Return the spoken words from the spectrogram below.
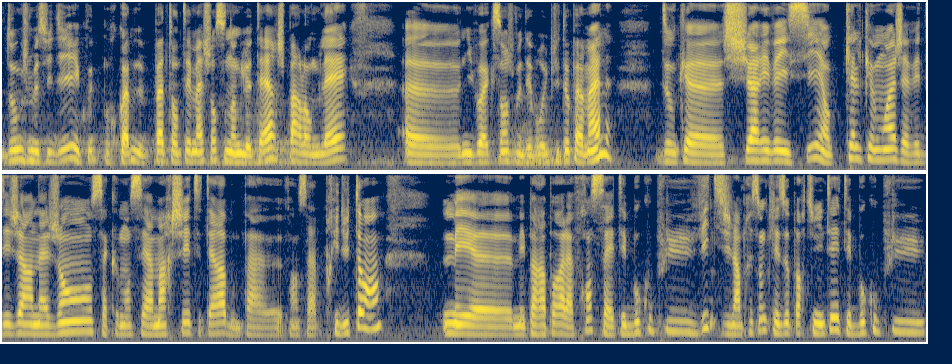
Donc je me suis dit, écoute, pourquoi ne pas tenter ma chance en Angleterre? Je parle anglais. Euh, niveau accent, je me débrouille plutôt pas mal. Donc euh, je suis arrivée ici. En quelques mois, j'avais déjà un agent, ça commençait à marcher, etc. Bon, pas, euh, enfin ça a pris du temps. Hein. Mais, mais par rapport à la France, ça a été beaucoup plus vite. J'ai l'impression que les opportunités étaient beaucoup plus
